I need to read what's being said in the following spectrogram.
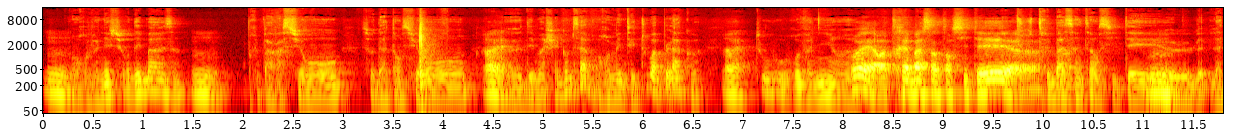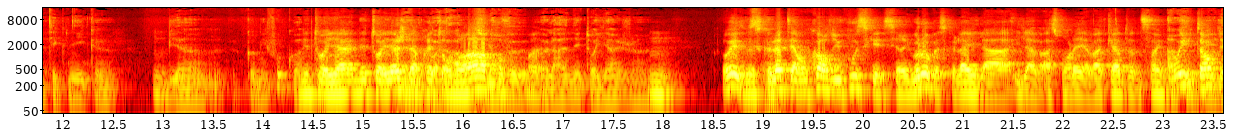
Hmm. On revenait sur des bases. Hmm préparation, saut d'attention, euh, des machins comme ça. On remettait tout à plat, quoi. Tout revenir. Euh, ouais, alors, très basse intensité. Euh, très, basse intensité, mm. la technique bien comme il faut, quoi. Nettoyage, nettoyage d'après tournoi. Si on veut, voilà, nettoyage. Mm. Oui, parce que là, tu es encore, du coup, c'est rigolo, parce que là, il a, il a à ce moment-là, il a 24, 25, 28 ans. Tu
